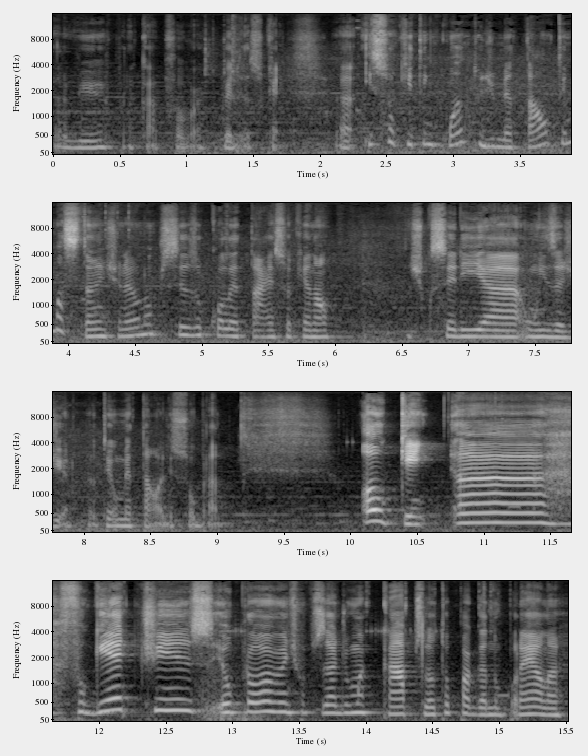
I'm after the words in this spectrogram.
Quero vir pra cá, por favor. Beleza, ok. Uh, isso aqui tem quanto de metal? Tem bastante, né? Eu não preciso coletar isso aqui, não. Acho que seria um exagero. Eu tenho metal ali sobrando. Ok. Uh, foguetes. Eu provavelmente vou precisar de uma cápsula. Eu tô pagando por ela.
